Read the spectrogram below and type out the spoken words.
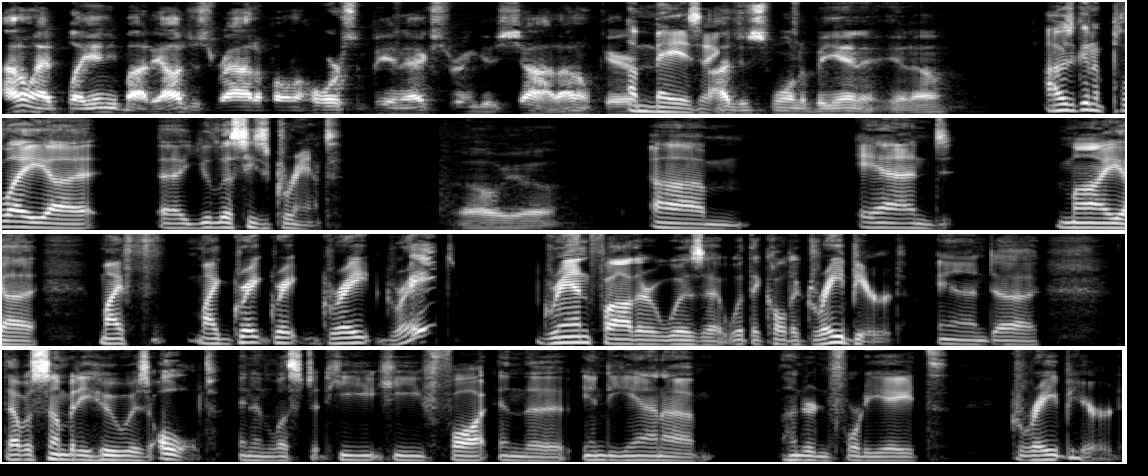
I don't have to play anybody. I'll just ride up on a horse and be an extra and get shot. I don't care. Amazing. I just want to be in it. You know. I was going to play uh, uh, Ulysses Grant. Oh yeah. Um, and my uh, my my great great great great grandfather was a, what they called a graybeard, and uh, that was somebody who was old and enlisted. He he fought in the Indiana 148th Graybeard,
